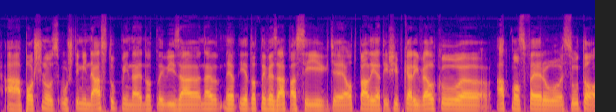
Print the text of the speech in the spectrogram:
a počnú už tými nástupmi na, za, na jednotlivé zápasy, kde odpalia tí šipkári veľkú e, atmosféru, sú to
